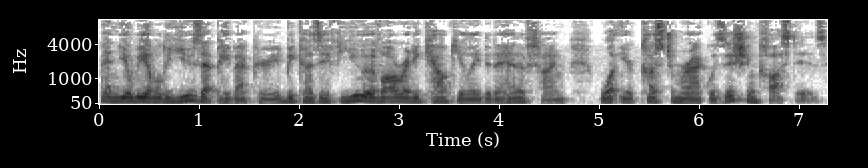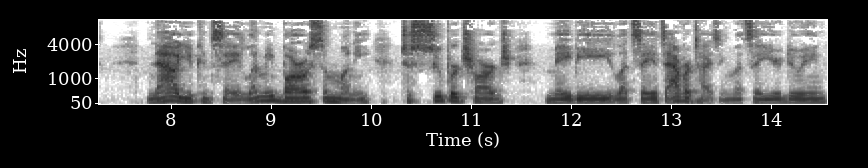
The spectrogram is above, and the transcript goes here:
and you'll be able to use that payback period because if you have already calculated ahead of time what your customer acquisition cost is, now you can say, let me borrow some money to supercharge maybe, let's say it's advertising. Let's say you're doing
